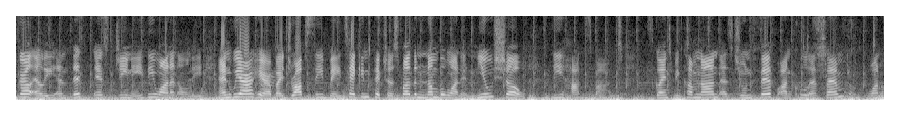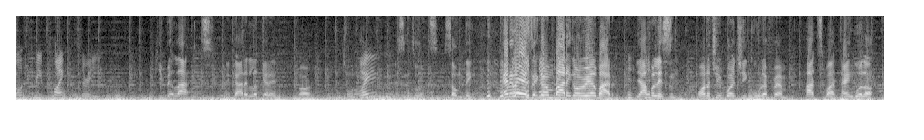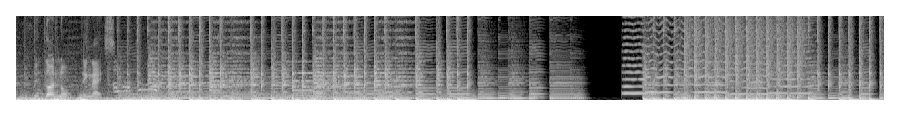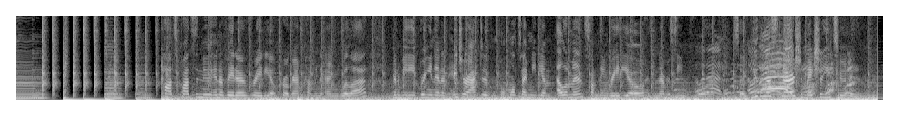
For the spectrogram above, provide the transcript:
girl Ellie, and this is Jeannie, the one and only. And we are here by Drop C Bay taking pictures for the number one new show, The Hotspot. It's going to be coming on as June 5th on Kool FM 103.3. Keep it locked. You gotta look at it or tune in, listen to it, something. Anyways, it going bad, it going real bad. You have to listen. 103.3 Kool FM, Hotspot, Anguilla. You don't know. Thing nice. Hotspot's a new innovative radio program coming to Anguilla. We're going to be bringing in an interactive multimedia element, something radio has never seen before. So you, the listener, should make sure you tune in.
